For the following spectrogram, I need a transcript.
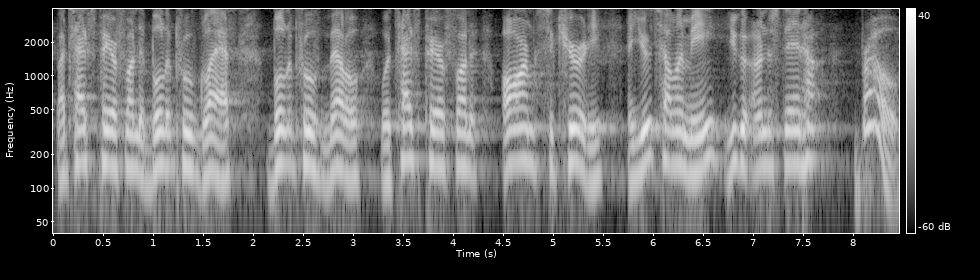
by taxpayer funded bulletproof glass, bulletproof metal, with taxpayer funded armed security, and you're telling me you can understand how. Bro.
